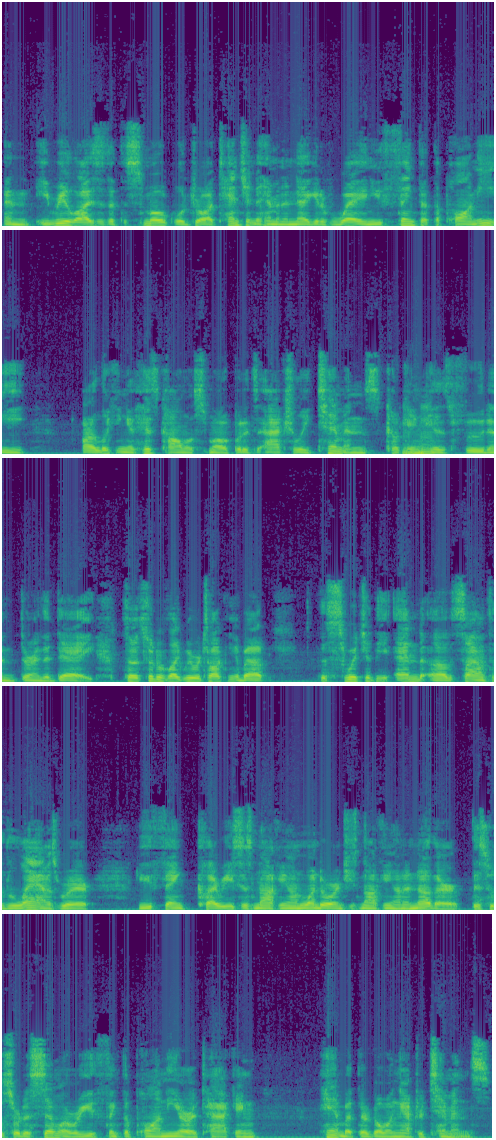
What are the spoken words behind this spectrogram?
And he realizes that the smoke will draw attention to him in a negative way. And you think that the Pawnee are looking at his column of smoke, but it's actually Timmons cooking mm-hmm. his food and during the day. So it's sort of like we were talking about the switch at the end of Silence of the Lambs, where you think Clarice is knocking on one door and she's knocking on another. This was sort of similar, where you think the Pawnee are attacking him, but they're going after Timmons.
